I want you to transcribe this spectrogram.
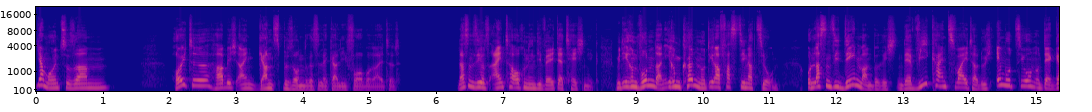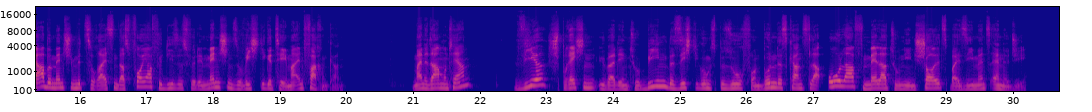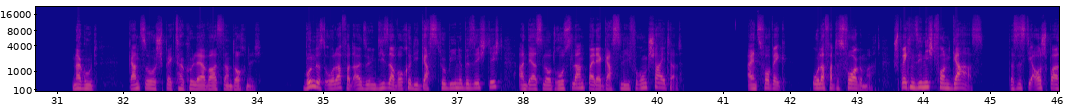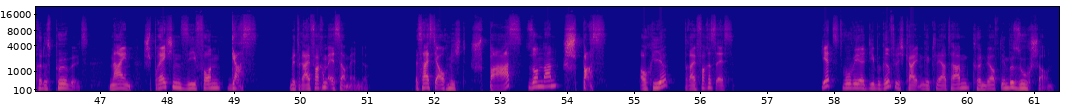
Ja, moin zusammen. Heute habe ich ein ganz besonderes Leckerli vorbereitet. Lassen Sie uns eintauchen in die Welt der Technik, mit ihren Wundern, ihrem Können und ihrer Faszination. Und lassen Sie den Mann berichten, der wie kein zweiter durch Emotion und der Gabe, Menschen mitzureißen, das Feuer für dieses für den Menschen so wichtige Thema entfachen kann. Meine Damen und Herren, wir sprechen über den Turbinenbesichtigungsbesuch von Bundeskanzler Olaf Melatonin Scholz bei Siemens Energy. Na gut, ganz so spektakulär war es dann doch nicht. Bundes-Olaf hat also in dieser Woche die Gasturbine besichtigt, an der es laut Russland bei der Gaslieferung scheitert. Eins vorweg, Olaf hat es vorgemacht. Sprechen Sie nicht von Gas. Das ist die Aussprache des Pöbels. Nein, sprechen Sie von Gas. Mit dreifachem S am Ende. Es heißt ja auch nicht Spaß, sondern Spaß. Auch hier dreifaches S. Jetzt, wo wir die Begrifflichkeiten geklärt haben, können wir auf den Besuch schauen.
